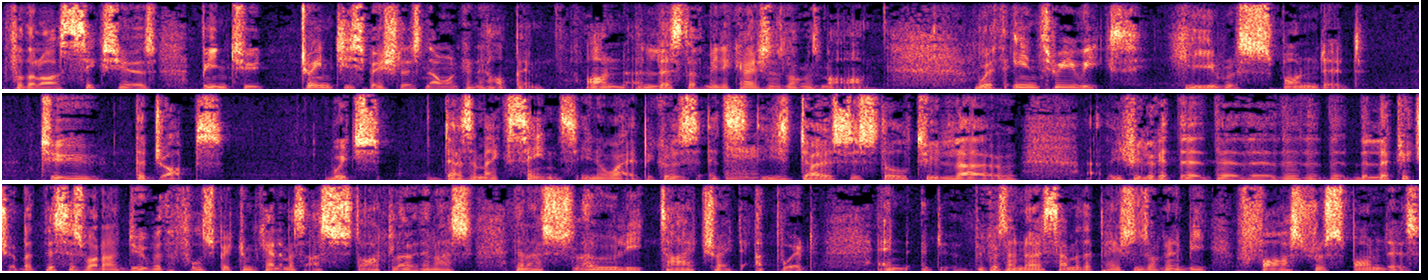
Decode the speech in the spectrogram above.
for the last six years. Been to 20 specialists, no one can help him on a list of medications as long as my arm. Within three weeks, he responded to the drops, which doesn't make sense in a way because it's mm. his dose is still too low. Uh, if you look at the the, the, the, the, the literature, but this is what I do with the full spectrum cannabis. I start low, then I then I slowly titrate upward, and because I know some of the patients are going to be fast responders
